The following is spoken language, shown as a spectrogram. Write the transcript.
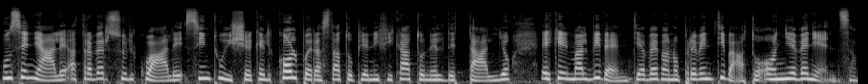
un segnale segnale attraverso il quale si intuisce che il colpo era stato pianificato nel dettaglio e che i malviventi avevano preventivato ogni evenienza.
